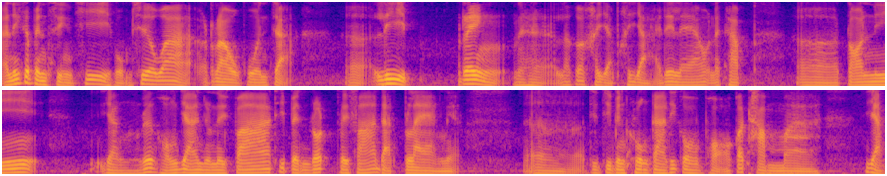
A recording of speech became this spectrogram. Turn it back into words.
อันนี้ก็เป็นสิ่งที่ผมเชื่อว่าเราควรจะรีบเร่งนะฮะแล้วก็ขยับขยายได้แล้วนะครับออตอนนี้อย่างเรื่องของยานยนต์ไฟฟ้าที่เป็นรถไฟฟ้าดัดแปลงเนี่ยจริงๆเป็นโครงการที่กฟผก็ทำมาอย่าง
